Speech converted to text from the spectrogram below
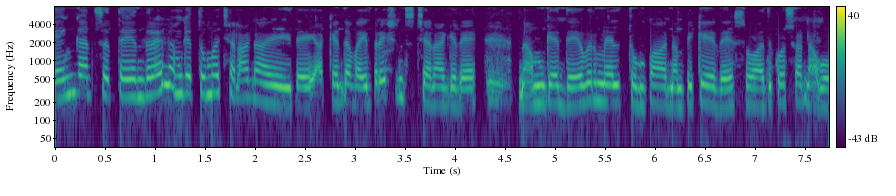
ಹೆಂಗ್ ಅನ್ಸುತ್ತೆ ಅಂದ್ರೆ ನಮ್ಗೆ ತುಂಬಾ ಚೆನ್ನಾಗಿದೆ ಯಾಕೆಂದ್ರೆ ವೈಬ್ರೇಷನ್ಸ್ ಚೆನ್ನಾಗಿದೆ. ನಮ್ಗೆ ದೇವ್ರ ಮೇಲೆ ತುಂಬಾ ನಂಬಿಕೆ ಇದೆ. ಸೊ ಅದಕ್ಕೋಸ್ಕರ ನಾವು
